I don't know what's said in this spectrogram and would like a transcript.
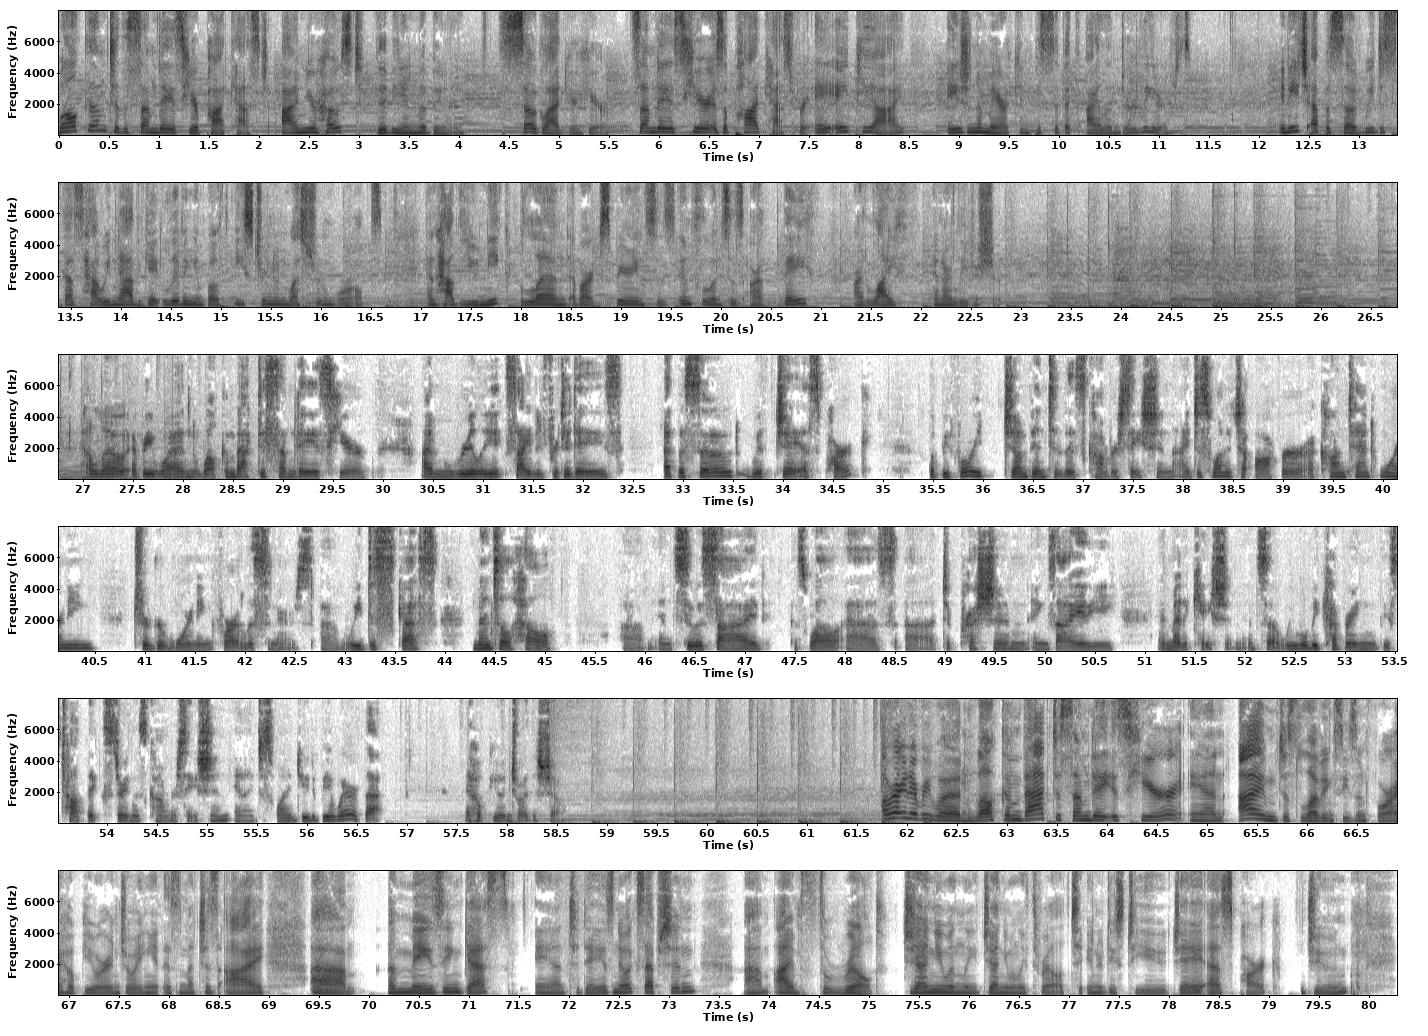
Welcome to the Someday is Here podcast. I'm your host, Vivian Mabuni. So glad you're here. Someday is Here is a podcast for AAPI, Asian American Pacific Islander leaders. In each episode, we discuss how we navigate living in both Eastern and Western worlds and how the unique blend of our experiences influences our faith, our life, and our leadership. Hello, everyone. Welcome back to Someday is Here. I'm really excited for today's episode with J.S. Park. But before we jump into this conversation, I just wanted to offer a content warning, trigger warning for our listeners. Uh, we discuss mental health um, and suicide, as well as uh, depression, anxiety, and medication. And so we will be covering these topics during this conversation, and I just wanted you to be aware of that. I hope you enjoy the show. All right, everyone, welcome back to Someday is Here. And I'm just loving season four. I hope you are enjoying it as much as I. Um, amazing guests, and today is no exception. Um, I'm thrilled, genuinely, genuinely thrilled to introduce to you J.S. Park, June.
